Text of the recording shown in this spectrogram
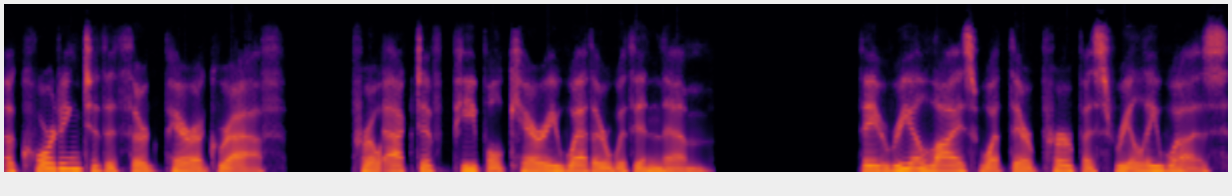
According to the third paragraph, proactive people carry weather within them. They realize what their purpose really was,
